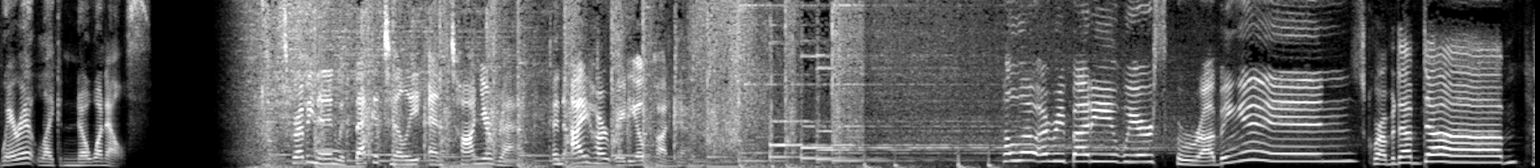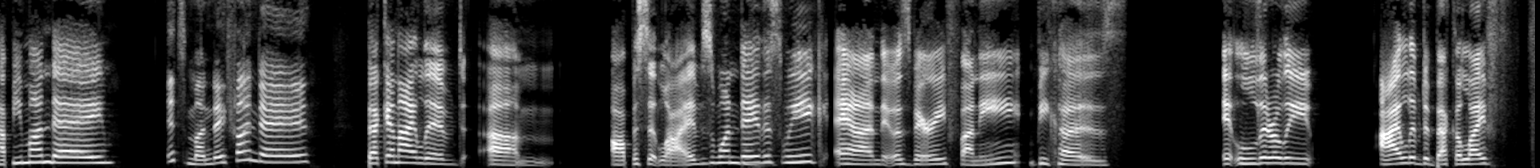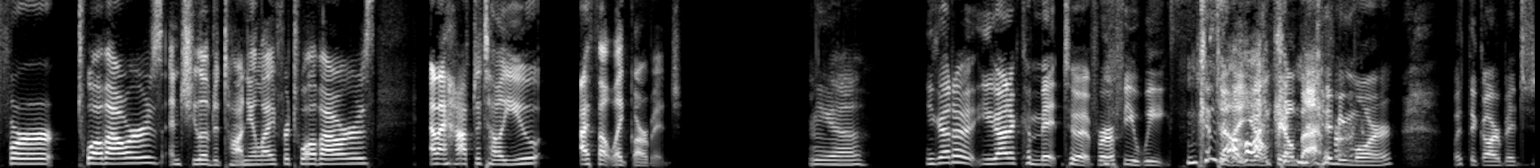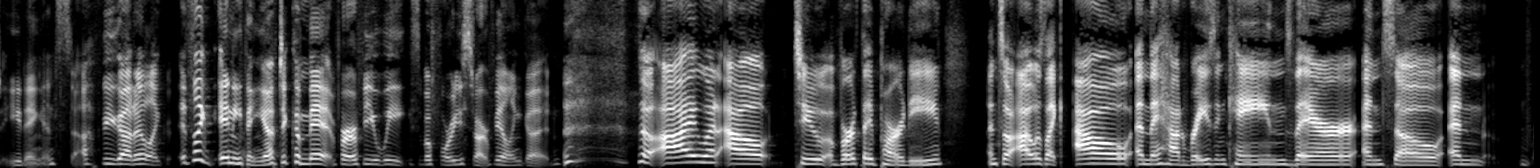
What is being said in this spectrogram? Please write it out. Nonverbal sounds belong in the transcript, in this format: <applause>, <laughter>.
wear it like no one else. Scrubbing In with Becca Tilley and Tanya Rad, an iHeartRadio podcast. Hello, everybody. We're scrubbing in. Scrub a dub dub. Happy Monday. It's Monday Fun Day. Becca and I lived um, opposite lives one day this week, and it was very funny because it literally, I lived a Becca life for 12 hours, and she lived a Tanya life for 12 hours. And I have to tell you, I felt like garbage. Yeah. You gotta you gotta commit to it for a few weeks <laughs> so No, that you don't feel bad never. anymore with the garbage eating and stuff. You gotta like it's like anything. You have to commit for a few weeks before you start feeling good. <laughs> So I went out to a birthday party. And so I was like out and they had Raising Cane's there. And so, and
